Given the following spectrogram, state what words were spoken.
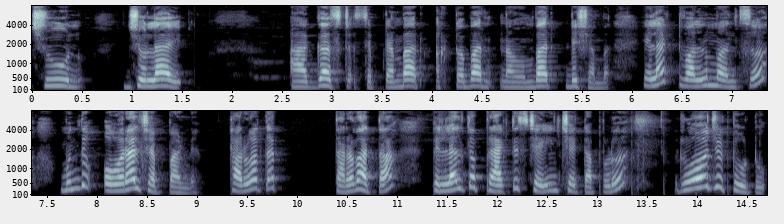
June July August September October November December. ఇలా ట్వెల్వ్ మంత్స్ ముందు ఓవరాల్ చెప్పండి. తర్వాత తర్వాత పిల్లలతో ప్రాక్టీస్ చేయించేటప్పుడు రోజు టూ టూ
